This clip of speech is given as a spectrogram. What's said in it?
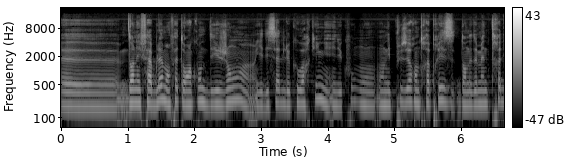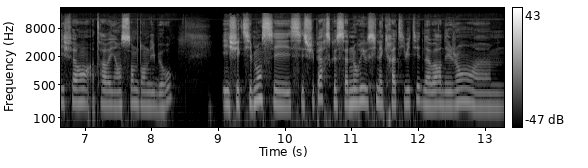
euh, dans les Fab Labs, en fait, on rencontre des gens. Il y a des salles de coworking et du coup, on, est plusieurs entreprises dans des domaines très différents à travailler ensemble dans les bureaux. Et effectivement, c'est super parce que ça nourrit aussi la créativité d'avoir des gens euh,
